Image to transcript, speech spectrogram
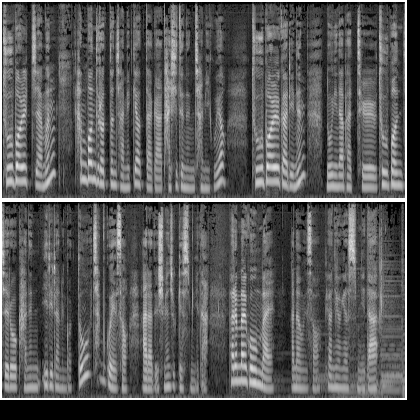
두 벌잠은 한 번 들었던 잠이 깨었다가 다시 드는 잠이고요. 두 벌가리는 논이나 밭을 두 번째로 가는 일이라는 것도 참고해서 알아두시면 좋겠습니다. 바른말 고운말 아나운서 변희영이었습니다.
